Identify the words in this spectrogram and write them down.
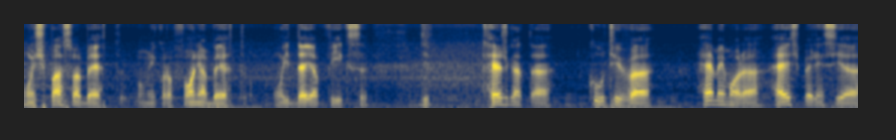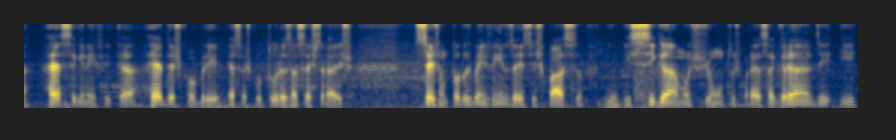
Um espaço aberto, um microfone aberto, uma ideia fixa de resgatar, cultivar, rememorar, reexperienciar, ressignificar, redescobrir essas culturas ancestrais. Sejam todos bem-vindos a esse espaço e sigamos juntos para essa grande e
